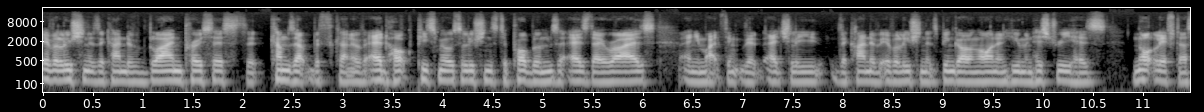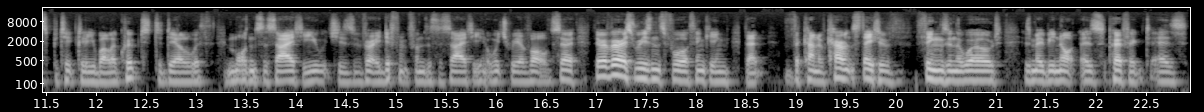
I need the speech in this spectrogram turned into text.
evolution is a kind of blind process that comes up with kind of ad hoc piecemeal solutions to problems as they arise. And you might think that actually the kind of evolution that's been going on in human history has not left us particularly well equipped to deal with modern society, which is very different from the society in which we evolved. So there are various reasons for thinking that the kind of current state of things in the world is maybe not as perfect as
